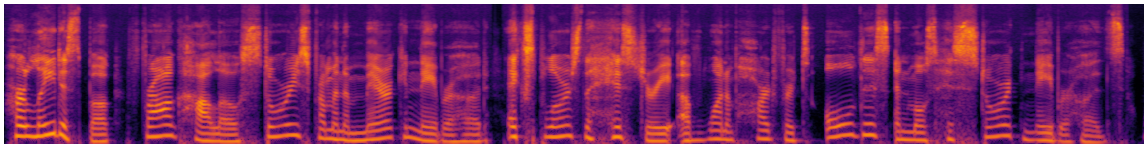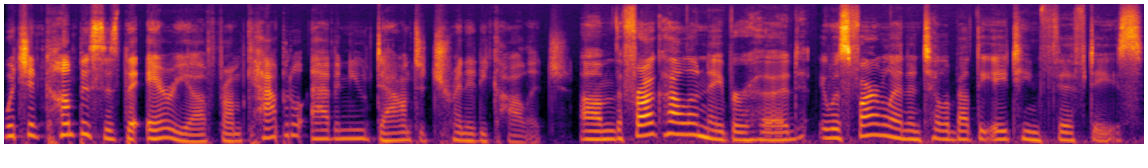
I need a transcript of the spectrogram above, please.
Her latest book, Frog Hollow Stories from an American Neighborhood, explores the history of one of Hartford's oldest and most historic neighborhoods, which encompasses the area from Capitol Avenue down to Trinity College. Um, the Frog Hollow neighborhood, it was farmland until about the 1850s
